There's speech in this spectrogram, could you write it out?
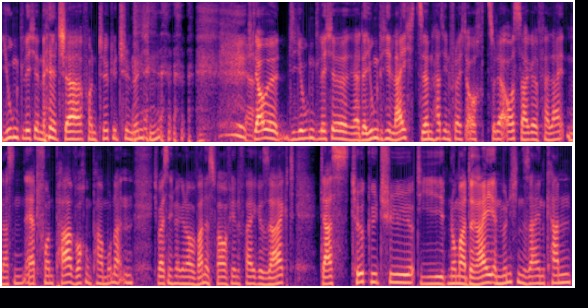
jugendliche Manager von Türkgücü München. Ich glaube, die jugendliche, ja, der jugendliche Leichtsinn hat ihn vielleicht auch zu der Aussage verleiten lassen. Er hat vor ein paar Wochen, paar Monaten, ich weiß nicht mehr genau wann es war, auf jeden Fall gesagt, dass Türkgücü die Nummer drei in München sein kann.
